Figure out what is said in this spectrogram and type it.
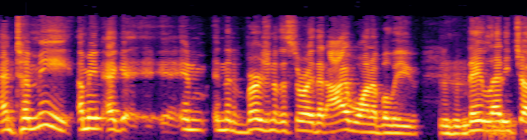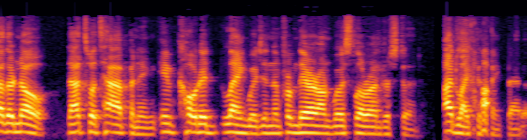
And to me, I mean, in in the version of the story that I want to believe, mm-hmm. they let each other know that's what's happening in coded language, and then from there on, Whistler understood. I'd like to think that.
